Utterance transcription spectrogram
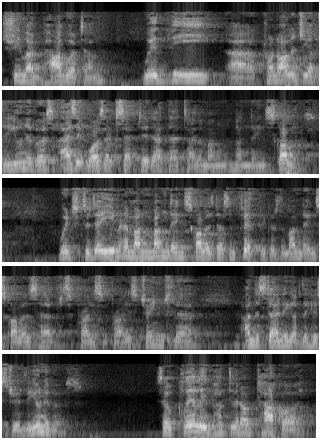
Srimad Bhagavatam with the uh, chronology of the universe as it was accepted at that time among mundane scholars. Which today, even among mundane scholars, doesn't fit because the mundane scholars have, surprise, surprise, changed their understanding of the history of the universe. So clearly, Bhaktivinoda Thakur,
